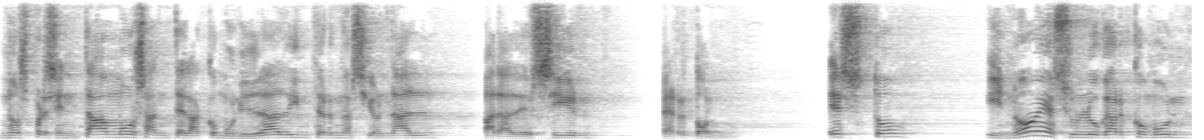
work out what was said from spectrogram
nos presentamos ante la comunidad internacional para decir perdón. Esto, y no es un lugar común,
